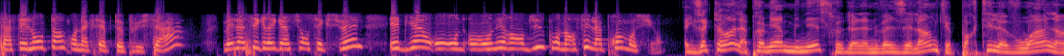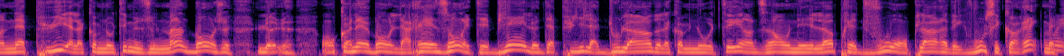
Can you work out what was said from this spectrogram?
ça fait longtemps qu'on n'accepte plus ça, mais la ségrégation sexuelle, eh bien, on, on est rendu qu'on en fait la promotion. Exactement, la première ministre de la Nouvelle-Zélande qui a porté le voile en appui à la communauté musulmane. Bon, je, le, le- on connaît, bon, la raison était bien d'appuyer la douleur de la communauté en disant on est là près de vous, on pleure avec vous, c'est correct, mais Oui.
